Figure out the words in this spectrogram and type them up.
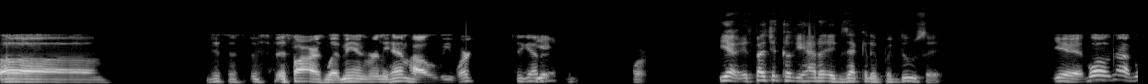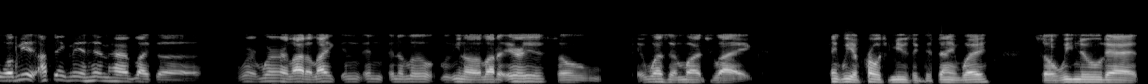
Um just as, as far as what me and really him how we work together? Yeah, or yeah especially because you had an executive producer. Yeah well not well me i think me and him have like a we're, we're a lot alike in, in in a little you know a lot of areas so it wasn't much like I think we approach music the same way. So we knew that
